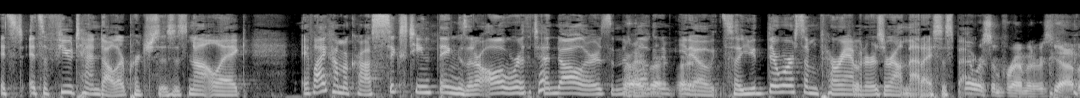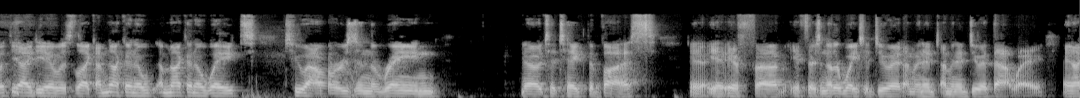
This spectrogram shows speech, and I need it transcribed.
it's it's a few ten dollar purchases. It's not like if I come across 16 things that are all worth $10 and they're right, all going right, to, you know, so you, there were some parameters sure. around that, I suspect. There were some parameters, yeah. But the idea was like, I'm not going to, I'm not going to wait two hours in the rain, you know, to take the bus. If uh, if there's another way to do it, I'm gonna I'm gonna do it that way. And I,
